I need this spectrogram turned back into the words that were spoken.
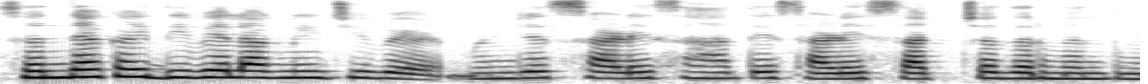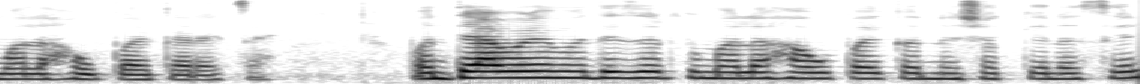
संध्याकाळी दिवे लागण्याची वेळ म्हणजेच साडेसहा ते साडेसातच्या दरम्यान तुम्हाला हा उपाय करायचा आहे. पण त्या वेळेमध्ये जर तुम्हाला हा उपाय करणं शक्य नसेल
